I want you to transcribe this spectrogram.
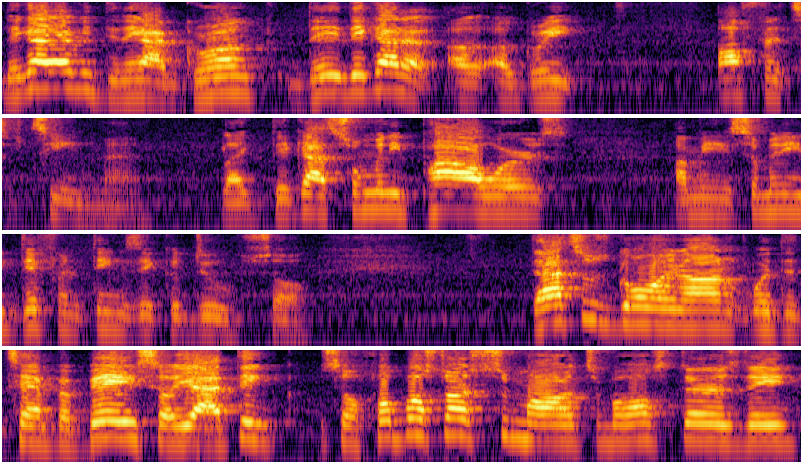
they got everything. They got Gronk. They they got a, a, a great offensive team, man. Like they got so many powers. I mean, so many different things they could do. So that's what's going on with the Tampa Bay. So yeah, I think so. Football starts tomorrow. Tomorrow's Thursday,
